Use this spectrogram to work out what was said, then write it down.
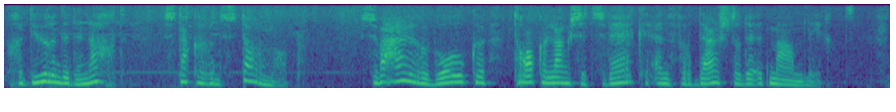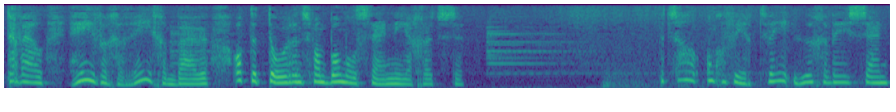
Gedurende de nacht stak er een storm op. Zware wolken trokken langs het zwerk en verduisterden het maanlicht, terwijl hevige regenbuien op de torens van Bommelstein neergutsten. Het zal ongeveer twee uur geweest zijn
